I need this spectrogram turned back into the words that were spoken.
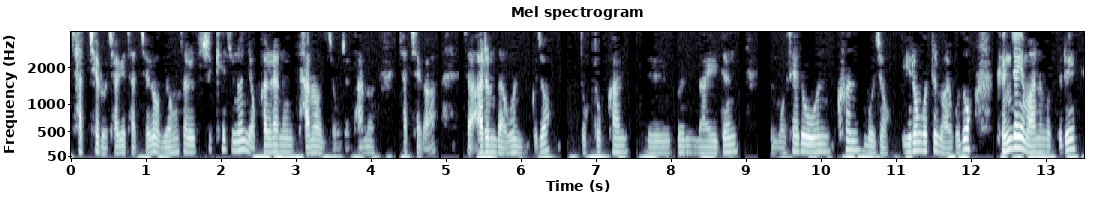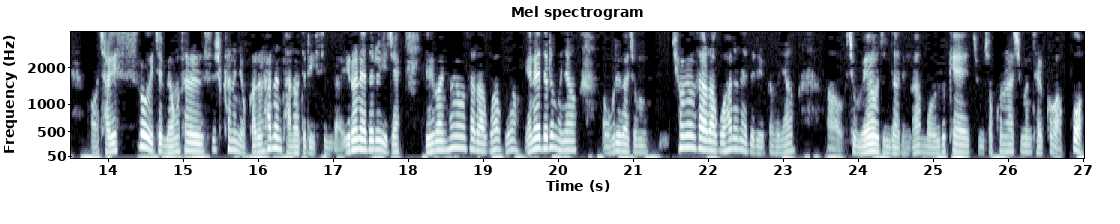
자체로 자기 자체로 명사를 수식해주는 역할을 하는 단어죠, 그죠? 단어 자체가 자 아름다운, 그죠? 똑똑한, 늙은, 나이든 뭐 새로운 큰 뭐죠 이런 것들 말고도 굉장히 많은 것들이 어, 자기 스스로 이제 명사를 수식하는 역할을 하는 단어들이 있습니다. 이런 애들을 이제 일반 형용사라고 하고요. 얘네들은 그냥 어, 우리가 좀 형용사라고 하는 애들이니까 그냥 어, 좀 외워둔다든가 뭐 이렇게 좀 접근을 하시면 될 것 같고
